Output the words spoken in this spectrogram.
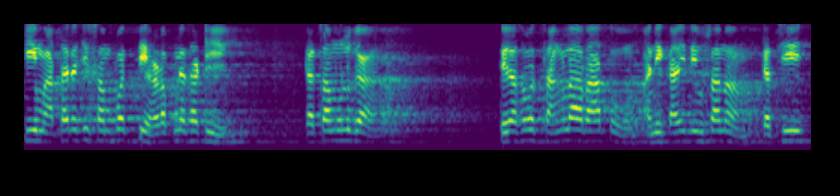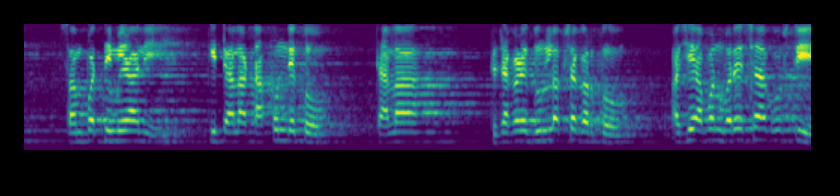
की म्हाताऱ्याची संपत्ती हडपण्यासाठी त्याचा मुलगा त्याच्यासोबत चांगला राहतो आणि काही दिवसानं त्याची संपत्ती मिळाली की त्याला टाकून देतो त्याला त्याच्याकडे दुर्लक्ष करतो. अशी आपण बऱ्याचशा गोष्टी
